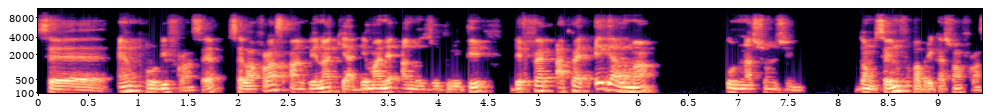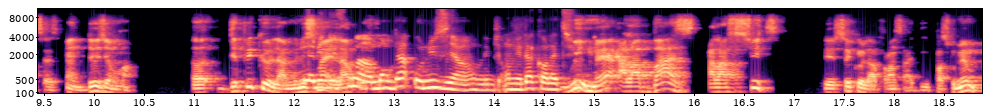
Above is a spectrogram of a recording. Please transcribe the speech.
c'est un produit français. C'est la France en venant qui a demandé à nos autorités de faire appel également aux Nations Unies. Donc, c'est une fabrication française. Un. Deuxièmement, euh, depuis que la MINUSMA est là... un mandat onusien, on est, on est d'accord là-dessus. Oui, mais à la base, à la suite de ce que la France a dit. Parce que même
